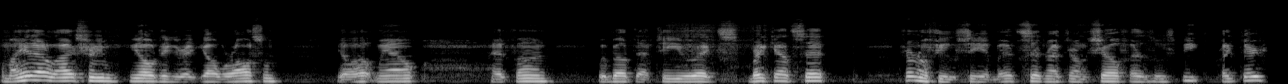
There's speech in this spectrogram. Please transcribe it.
On my hit out live stream, y'all did great. Y'all were awesome. Y'all helped me out. Had fun. We built that T-Rex breakout set. I don't know if you see it, but it's sitting right there on the shelf as we speak. Right there.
